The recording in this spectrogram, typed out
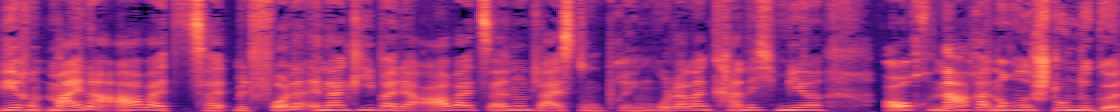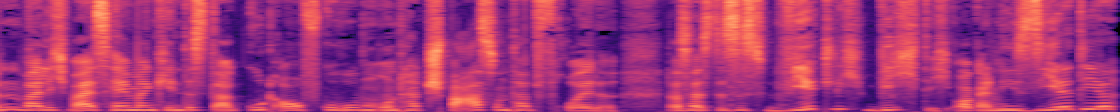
während meiner Arbeitszeit mit voller Energie bei der Arbeit sein und Leistung bringen. Oder dann kann ich mir auch nachher noch eine Stunde gönnen, weil ich weiß, hey, mein Kind ist da gut aufgehoben und hat Spaß und hat Freude. Das heißt, es ist wirklich wichtig. Organisier dir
